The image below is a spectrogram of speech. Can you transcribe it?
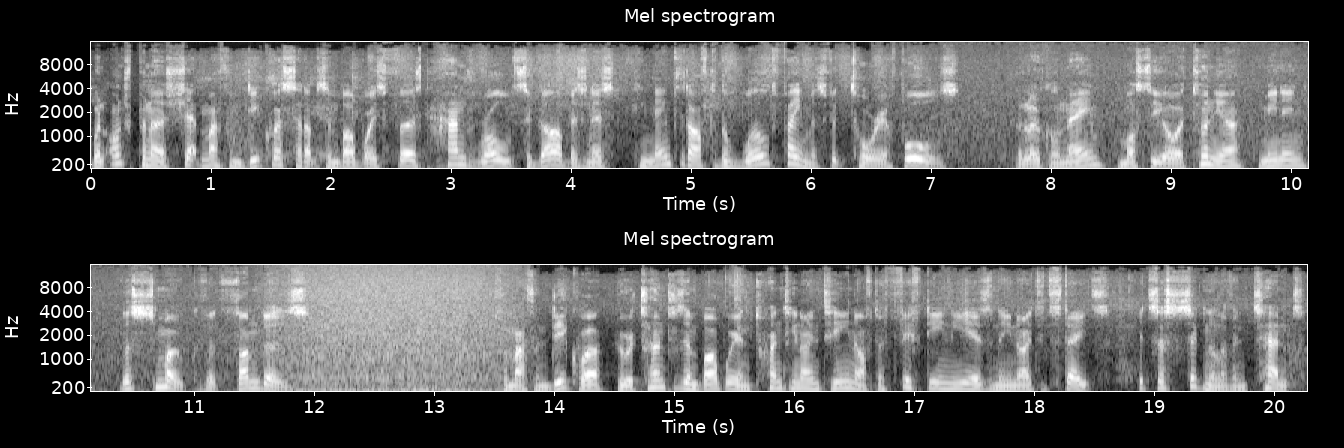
When entrepreneur Shep Mafundikwa set up Zimbabwe's first hand-rolled cigar business, he named it after the world-famous Victoria Falls. The local name, Mosi oa Tunya, meaning the smoke that thunders. For Mafundikwa, who returned to Zimbabwe in 2019 after 15 years in the United States, it's a signal of intent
